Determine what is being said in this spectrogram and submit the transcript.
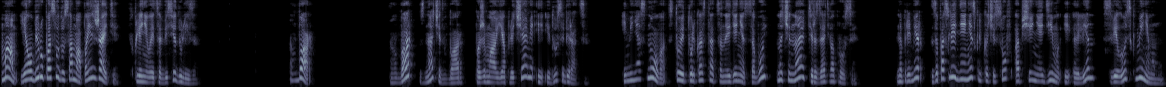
«Мам, я уберу посуду сама, поезжайте», — вклинивается в беседу Лиза. В бар. В бар, значит в бар. Пожимаю я плечами и иду собираться. И меня снова, стоит только остаться наедине с собой, начинают терзать вопросы. Например, за последние несколько часов общение Димы и Элен свелось к минимуму.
